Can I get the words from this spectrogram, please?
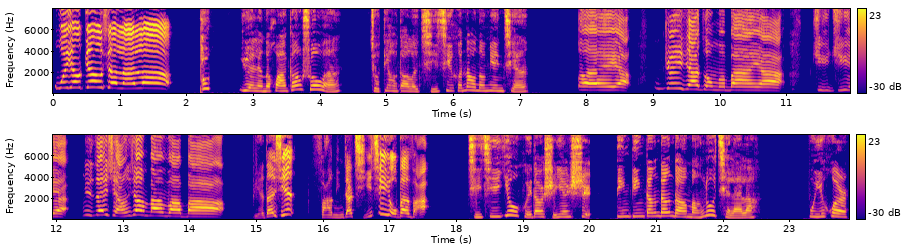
我要掉下来了！砰！月亮的话刚说完，就掉到了琪琪和闹闹面前。哎呀，这下怎么办呀？琪琪，你再想想办法吧。别担心，发明家琪琪有办法。琪琪又回到实验室，叮叮当当的忙碌起来了。不一会儿，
